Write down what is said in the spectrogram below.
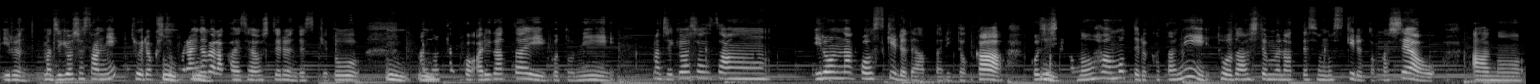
いるまあ、事業者さんに協力してもらいながら開催をしてるんですけど、うんうん、あの結構ありがたいことに、まあ、事業者さんいろんなこうスキルであったりとかご自身のノウハウを持ってる方に登壇してもらってそのスキルとかシェアをあの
